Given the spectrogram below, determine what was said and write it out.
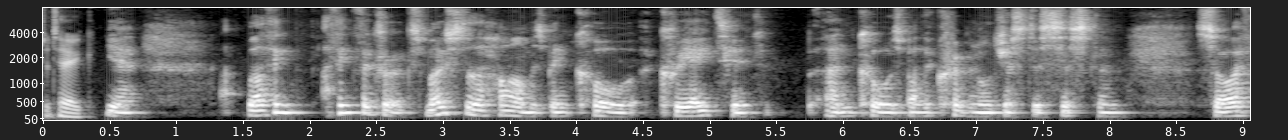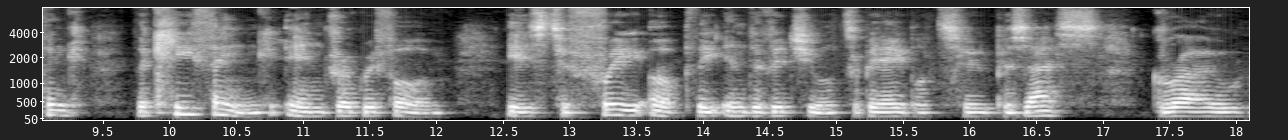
to take? Yeah. Well, I think I think for drugs, most of the harm has been co- created and caused by the criminal justice system. So I think the key thing in drug reform is to free up the individual to be able to possess, grow,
